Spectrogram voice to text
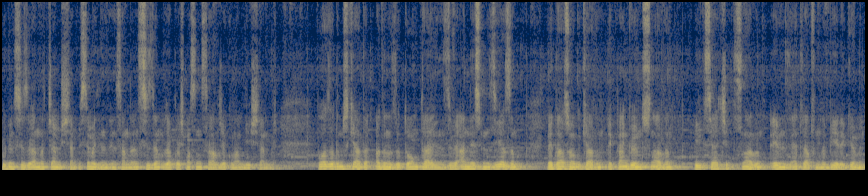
Bugün sizlere anlatacağım işlem istemediğiniz insanların sizden uzaklaşmasını sağlayacak olan bir işlemdir. Bu hazırladığımız kağıda adınızı, doğum tarihinizi ve anne isminizi yazın ve daha sonra bu kağıdın ekran görüntüsünü alın, bilgisayar çıktısını alın, evinizin etrafında bir yere gömün.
